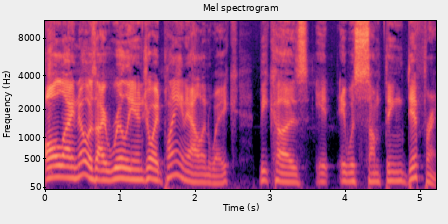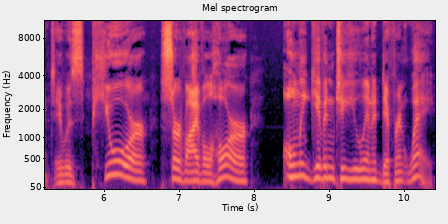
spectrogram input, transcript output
All I know is I really enjoyed playing Alan Wake because it it was something different. It was pure survival horror only given to you in a different way.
